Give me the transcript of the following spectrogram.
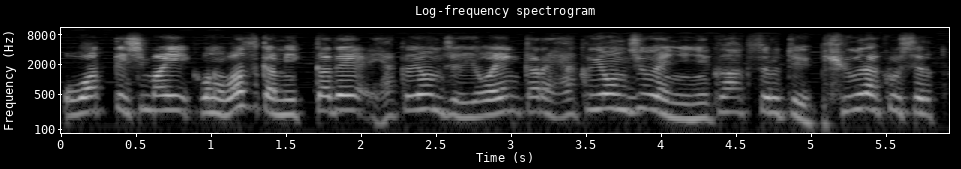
終わってしまい、このわずか3日で144円から140円に肉薄するという急落してると。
